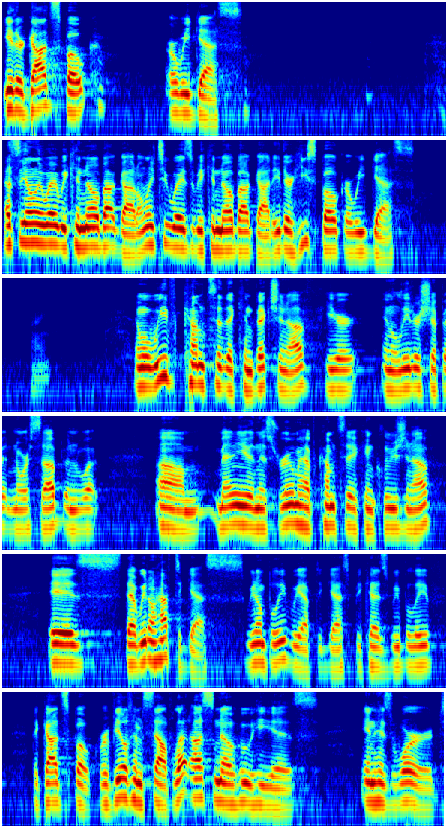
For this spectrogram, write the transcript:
Either God spoke, or we guess. That's the only way we can know about God. Only two ways we can know about God. Either He spoke or we guess. Right? And what we've come to the conviction of here in the leadership at North Sub, and what um, many in this room have come to the conclusion of, is that we don't have to guess. We don't believe we have to guess because we believe that God spoke, revealed Himself. Let us know who He is in His Word,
